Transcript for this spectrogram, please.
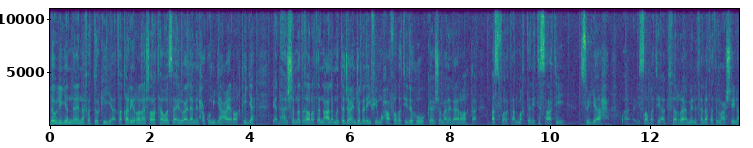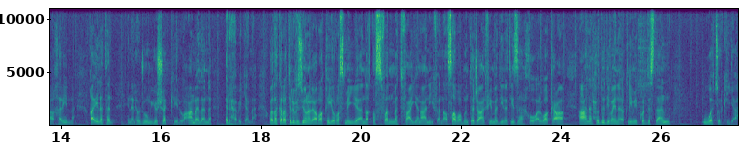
دوليا نفت تركيا تقارير نشرتها وسائل إعلام حكومية عراقية بأنها شنت غارة على منتجع جبلي في محافظة دهوك شمال العراق أسفرت عن مقتل تسعة سياح وإصابة أكثر من 23 آخرين. قائلة إن الهجوم يشكل عملا إرهابيا. وذكر التلفزيون العراقي الرسمي أن قصفا مدفعيا عنيفا أصاب منتجعا في مدينة زاخو الواقعة على الحدود بين إقليم كردستان وتركيا.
